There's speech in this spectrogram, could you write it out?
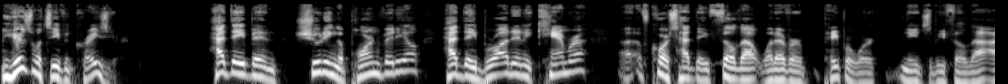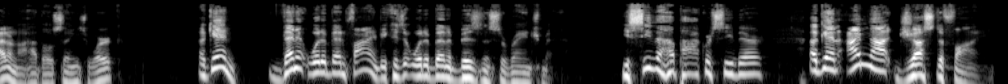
Here's what's even crazier. Had they been shooting a porn video, had they brought in a camera, uh, of course, had they filled out whatever paperwork needs to be filled out, I don't know how those things work. Again, then it would have been fine because it would have been a business arrangement. You see the hypocrisy there? Again, I'm not justifying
